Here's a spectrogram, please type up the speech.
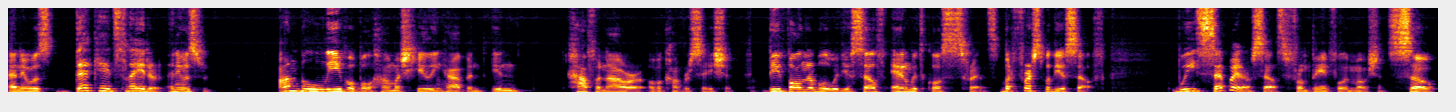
and it was decades later, and it was unbelievable how much healing happened in half an hour of a conversation. Be vulnerable with yourself and with closest friends, but first with yourself. We separate ourselves from painful emotions. So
